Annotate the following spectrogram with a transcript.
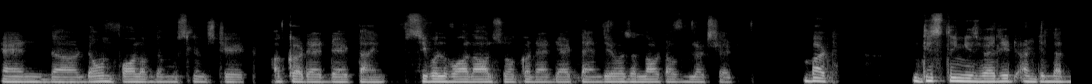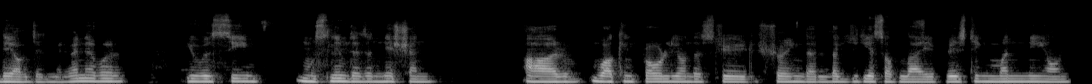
and the downfall of the Muslim state occurred at that time. Civil war also occurred at that time. There was a lot of bloodshed. But this thing is valid until the day of judgment. Whenever you will see Muslims as a nation are walking proudly on the street, showing the luxurious of life, wasting money on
